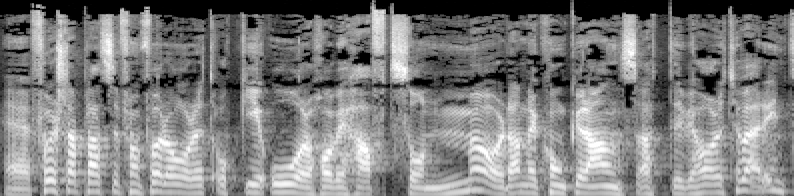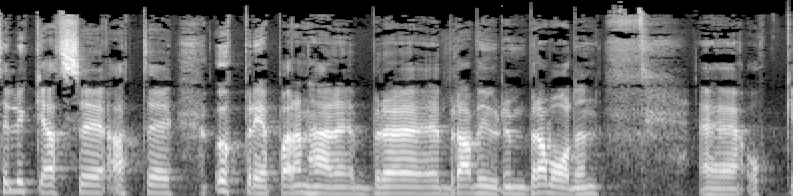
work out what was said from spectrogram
Eh, första platser från förra året och i år har vi haft sån mördande konkurrens att vi har tyvärr inte lyckats eh, att eh, upprepa den här bravuren, bravaden. Och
